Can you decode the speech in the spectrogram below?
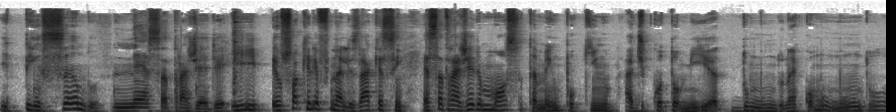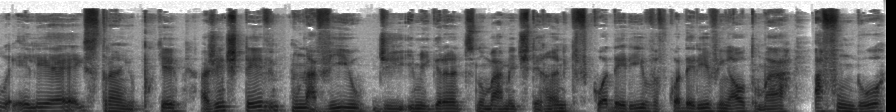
e pensando nessa tragédia. E eu só queria finalizar que assim, essa tragédia mostra também um pouquinho a dicotomia do mundo, né? Como o mundo ele é estranho, porque a gente teve um navio de imigrantes no mar Mediterrâneo que ficou à deriva, ficou à deriva em alto mar, afundou.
